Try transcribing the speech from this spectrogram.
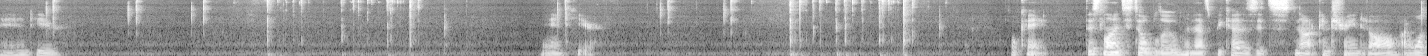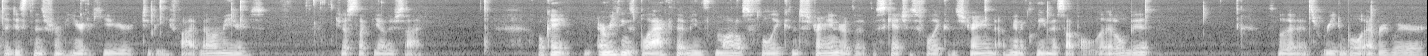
And here and here. Okay, this line's still blue, and that's because it's not constrained at all. I want the distance from here to here to be 5 millimeters, just like the other side. Okay, everything's black. That means the model's fully constrained, or the, the sketch is fully constrained. I'm going to clean this up a little bit so that it's readable everywhere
